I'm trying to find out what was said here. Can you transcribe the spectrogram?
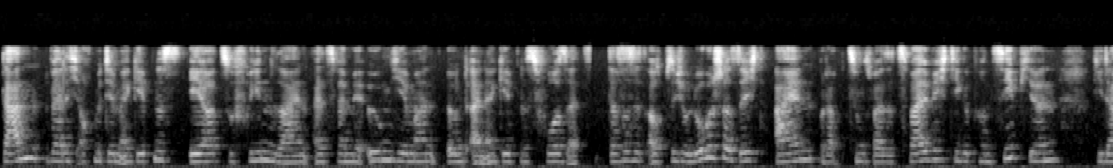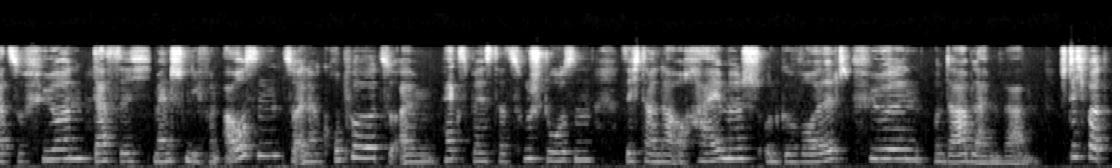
Dann werde ich auch mit dem Ergebnis eher zufrieden sein, als wenn mir irgendjemand irgendein Ergebnis vorsetzt. Das ist jetzt aus psychologischer Sicht ein oder beziehungsweise zwei wichtige Prinzipien, die dazu führen, dass sich Menschen, die von außen zu einer Gruppe, zu einem Hackspace dazustoßen, sich dann da auch heimisch und gewollt fühlen und da bleiben werden. Stichwort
